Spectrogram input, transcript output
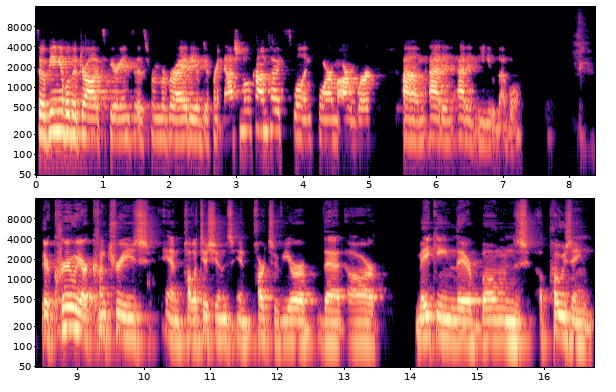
So being able to draw experiences from a variety of different national contexts will inform our work um, at an at an EU level. There clearly are countries and politicians in parts of Europe that are making their bones opposing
